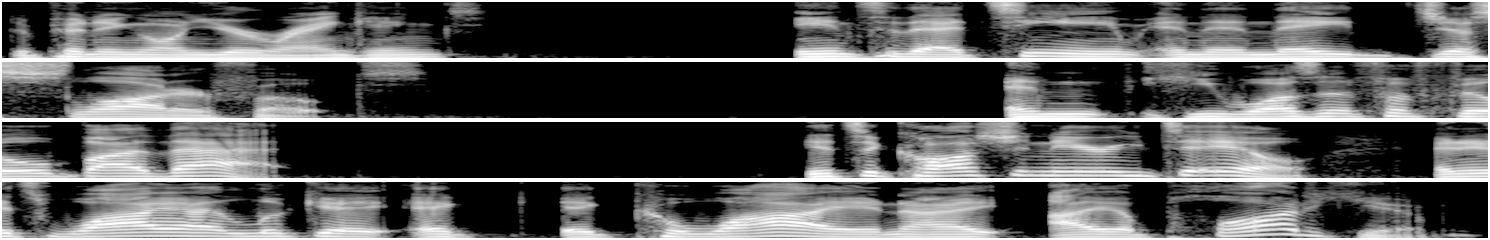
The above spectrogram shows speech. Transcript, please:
depending on your rankings, into that team, and then they just slaughter folks. And he wasn't fulfilled by that. It's a cautionary tale, and it's why I look at at, at Kawhi and I I applaud him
